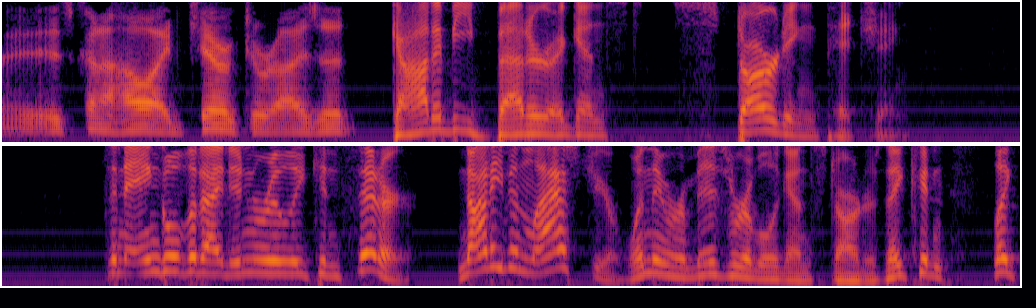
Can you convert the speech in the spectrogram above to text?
It's kind of how I'd characterize it. Got to be better against starting pitching. It's an angle that I didn't really consider. Not even last year when they were miserable against starters. They couldn't like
